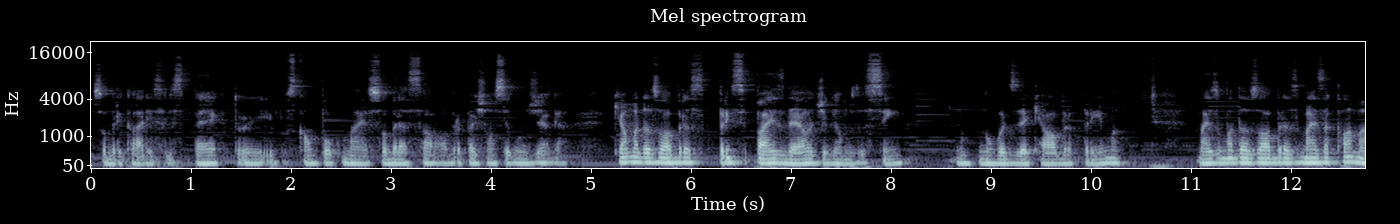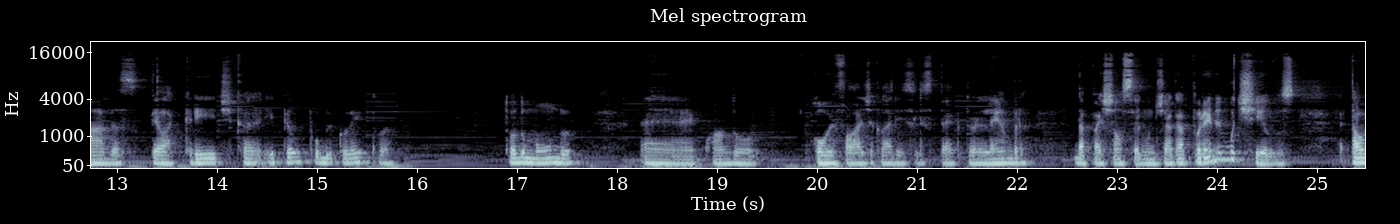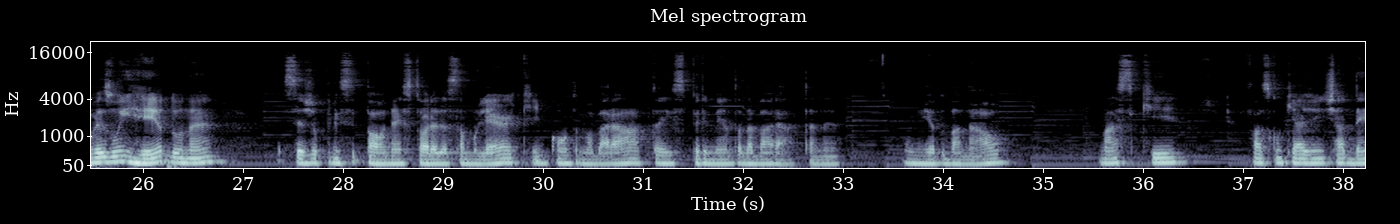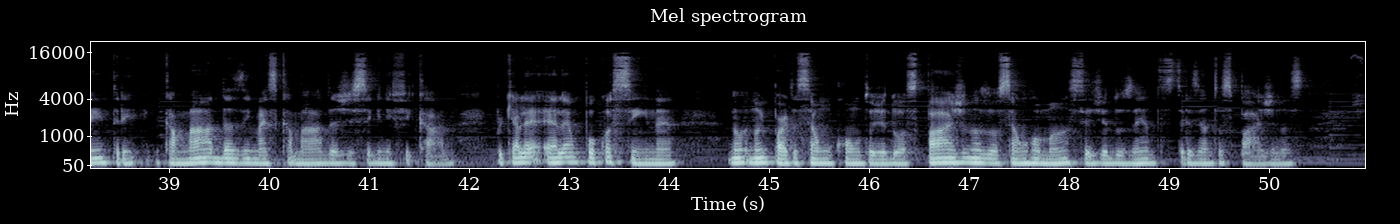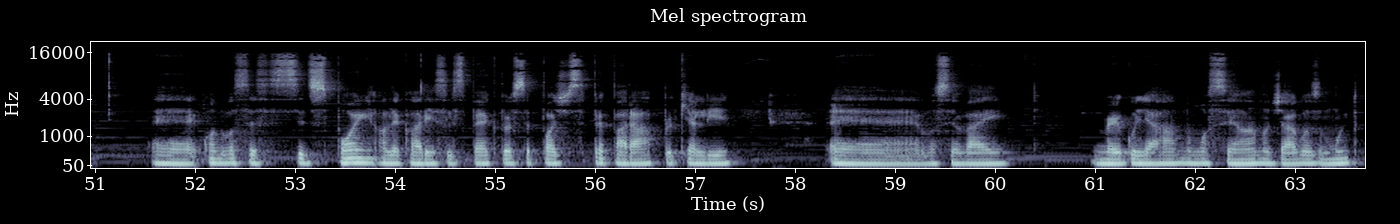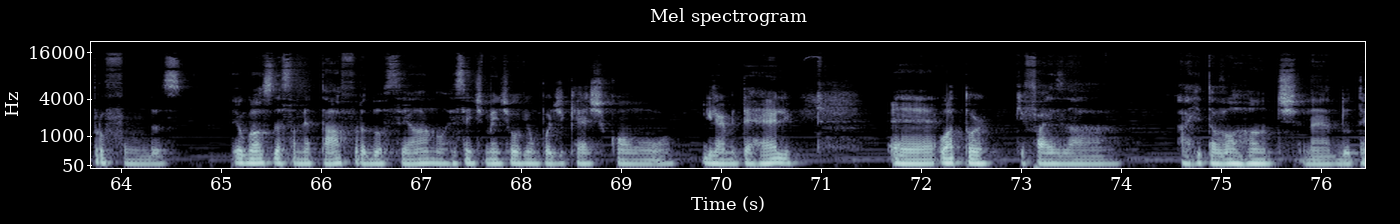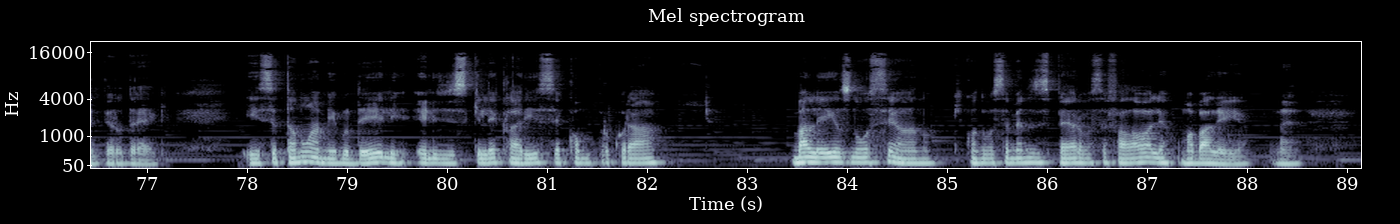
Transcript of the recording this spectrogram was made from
sobre Clarice Lispector e buscar um pouco mais sobre essa obra Paixão Segundo GH, que é uma das obras principais dela, digamos assim. Não, não vou dizer que é a obra-prima, mas uma das obras mais aclamadas pela crítica e pelo público leitor. Todo mundo é, quando ouve falar de Clarice Lispector, lembra da Paixão Segundo GH por N motivos. É, talvez o enredo, né, seja o principal, né, a história dessa mulher que encontra uma barata e experimenta da barata, né, um enredo banal, mas que faz com que a gente adentre em camadas e mais camadas de significado, porque ela é, ela é um pouco assim, né, não, não importa se é um conto de duas páginas ou se é um romance de 200, 300 páginas. É, quando você se dispõe a ler Clarice Lispector, você pode se preparar, porque ali é, você vai mergulhar num oceano de águas muito profundas. Eu gosto dessa metáfora do oceano. Recentemente eu ouvi um podcast com o Guilherme Terrelli, é, o ator que faz a a Rita Van Hunt, né, do Tempero Drag. E citando um amigo dele, ele diz que ler Clarice é como procurar baleias no oceano, que quando você menos espera, você fala, olha, uma baleia, né?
